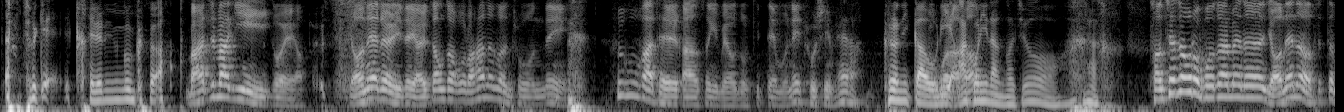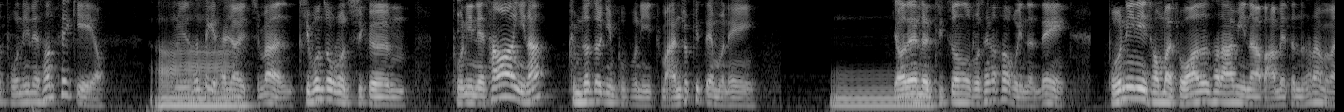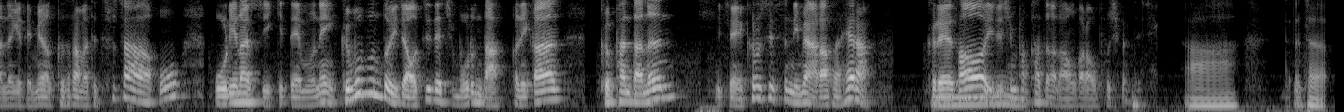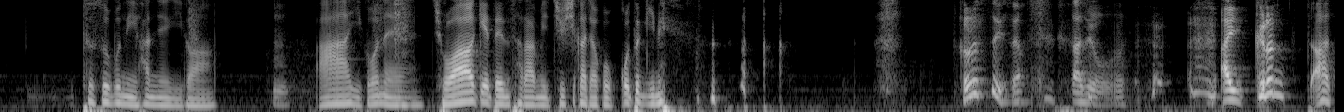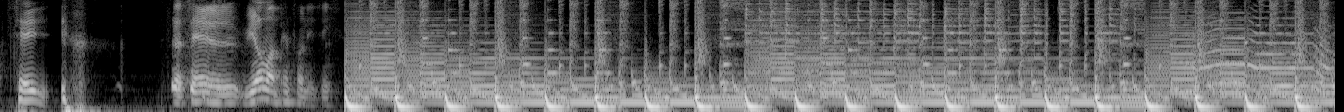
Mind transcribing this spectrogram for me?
저게 관련 있는 건가? 마지막이 이거예요. 연애를 이제 열정적으로 하는 건 좋은데 흑우가 될 가능성이 매우 높기 때문에 조심해라. 그러니까 우리 뭐라고? 악원이란 거죠. 전체적으로 보자면은 연애는 어쨌든 본인의 선택이에요. 아... 본인의 선택이 달려 있지만 기본적으로 지금 본인의 상황이나 금전적인 부분이 좀 안 좋기 때문에 음... 연애는 뒷전으로 생각하고 있는데 본인이 정말 좋아하는 사람이나 마음에 드는 사람을 만나게 되면 그 사람한테 투자하고 올인할 수 있기 때문에 그 부분도 이제 어찌 될지 모른다. 그러니까 그 판단은 이제 크루시스님이 알아서 해라. 그래서 음. 이제 심판 카드가 나온 거라고 보시면 되세요. 아, 저 트수분이 한 얘기가 음. 아 이거네 좋아하게 된 사람이 주식하자고 꼬드기네. 그럴 수도 있어요. 따지고 보면. 아니 그런 아 제일 그러니까 제일 위험한 패턴이지.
